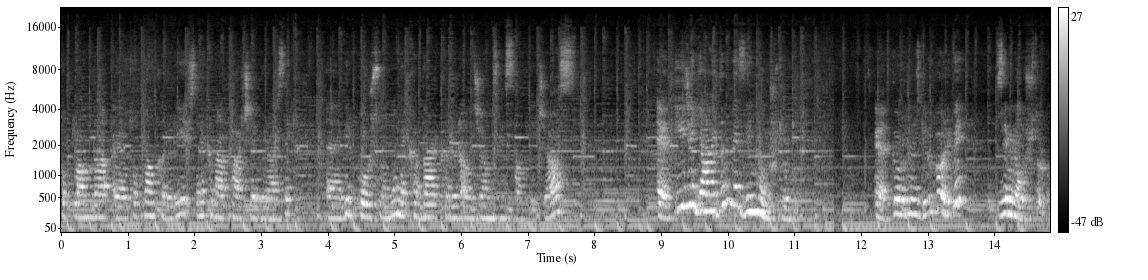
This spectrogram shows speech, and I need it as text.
toplamda e, toplam kaloriyi işte ne kadar parçaya bölersek e, bir porsiyonda ne kadar kalori alacağımızı hesaplayacağız. Evet, iyice yaydım ve zemin oluşturdum. Evet, gördüğünüz gibi böyle bir zemin oluşturdum.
